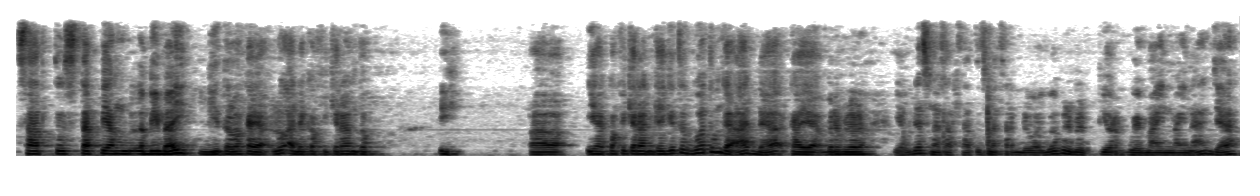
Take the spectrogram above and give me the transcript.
satu step yang lebih baik gitu loh kayak lu ada kepikiran untuk ih eh, ya kepikiran kayak gitu gue tuh nggak ada kayak bener-bener ya udah semester satu semester dua gue bener-bener pure gue main-main aja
